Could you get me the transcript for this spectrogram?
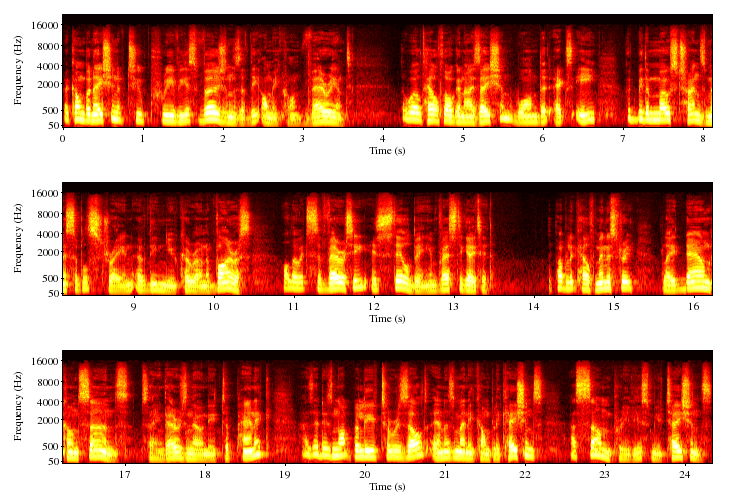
a combination of two previous versions of the Omicron variant. The World Health Organization warned that XE could be the most transmissible strain of the new coronavirus, although its severity is still being investigated. The Public Health Ministry played down concerns, saying there is no need to panic, as it is not believed to result in as many complications as some previous mutations.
